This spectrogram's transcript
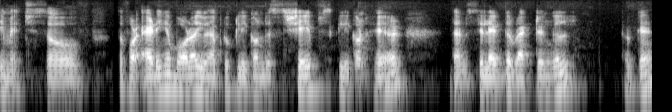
image. So so for adding a border you have to click on the shapes click on here then select the rectangle. Okay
